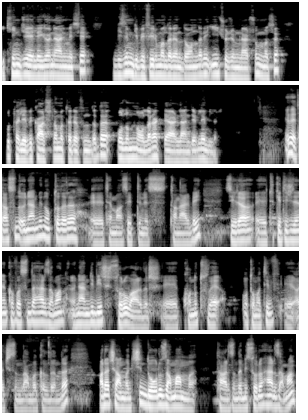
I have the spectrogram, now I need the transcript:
ikinci ele yönelmesi bizim gibi firmaların da onlara iyi çözümler sunması bu talebi karşılama tarafında da olumlu olarak değerlendirilebilir. Evet, aslında önemli noktalara e, temas ettiniz Taner Bey. Zira e, tüketicilerin kafasında her zaman önemli bir soru vardır. E, konut ve otomotiv e, açısından bakıldığında araç almak için doğru zaman mı tarzında bir soru her zaman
